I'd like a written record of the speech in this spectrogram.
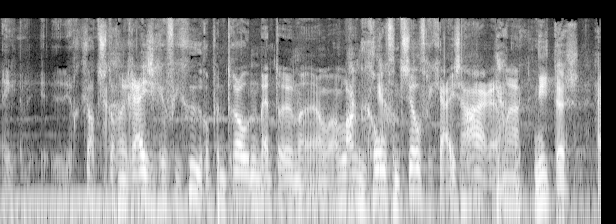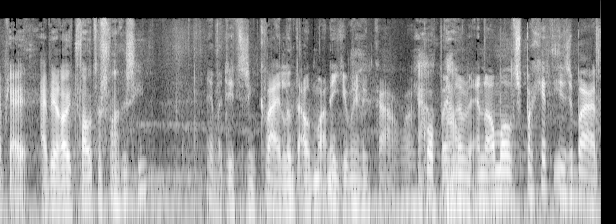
ik- God is toch een reizige figuur op een troon met een, een lang golvend zilvergrijs haar. En, ja, eh, niet dus. Heb jij, heb je er ooit foto's van gezien? nee, maar dit is een kwijlend oud mannetje met een kale Ja, kop en, nou. en allemaal spaghetti in zijn baard.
